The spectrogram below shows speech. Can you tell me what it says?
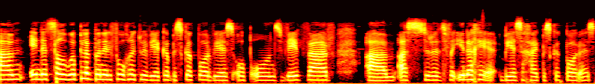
Um en dit sal hopelik binne die volgende 2 weke beskikbaar wees op ons webwerf um as sodat vir enige besigheid beskikbaar is.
